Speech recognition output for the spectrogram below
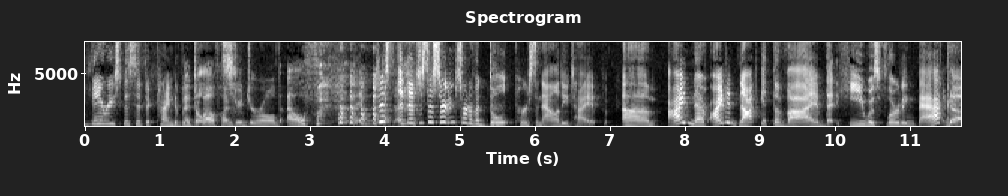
very specific kind of adult. A 1200 year old elf. just just a certain sort of adult personality type. Um, I never, I did not get the vibe that he was flirting back. no.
